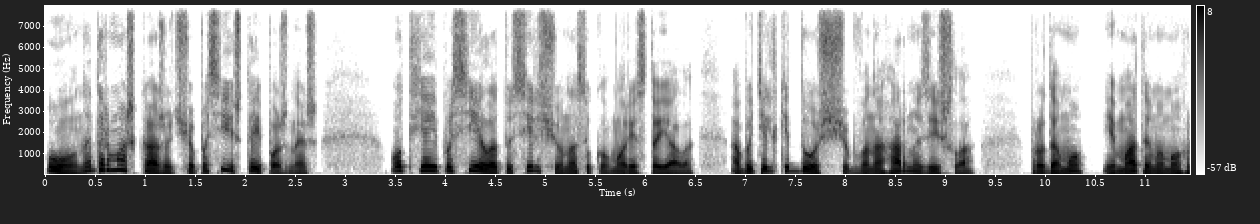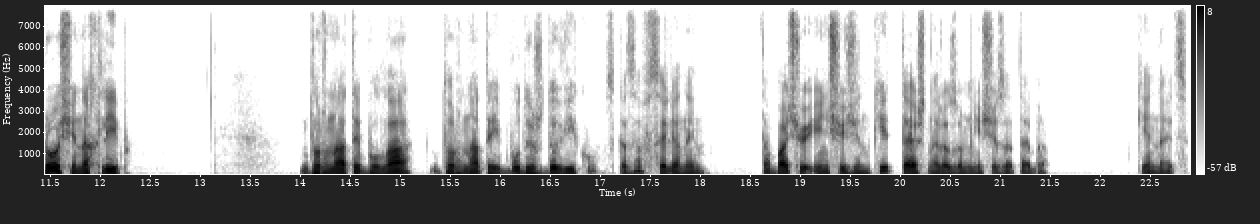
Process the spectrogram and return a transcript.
О, не дарма ж кажуть, що посієш, те й пожнеш. От я й посіяла ту сіль, що у нас у коморі стояла, аби тільки дощ, щоб вона гарно зійшла. Продамо і матимемо гроші на хліб. Дурна ти була, дурна ти й будеш до віку, сказав селянин. Та бачу, інші жінки теж нерозумніші за тебе. Кінець.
